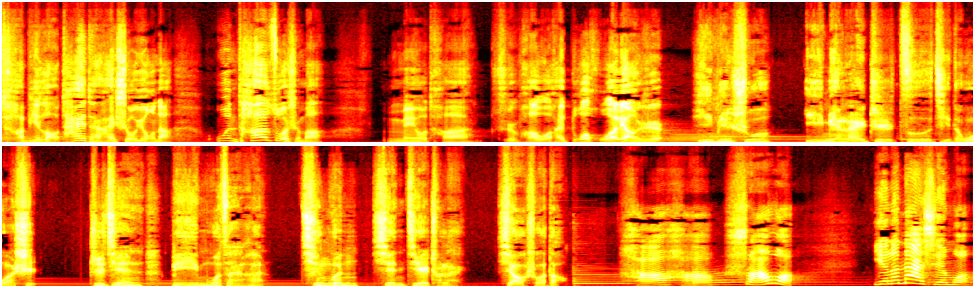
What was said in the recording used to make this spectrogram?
他比老太太还受用呢，问他做什么？没有他，只怕我还多活两日。一面说，一面来至自己的卧室，只见笔墨在案，晴雯先接出来，笑说道：“好好耍我，演了那些墨，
